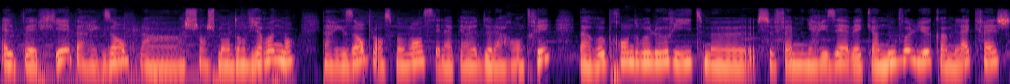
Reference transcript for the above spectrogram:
Elle peut être liée par exemple à un changement d'environnement. Par exemple, en ce moment, c'est la période de la rentrée. Bah, reprendre le rythme, euh, se familiariser avec un nouveau lieu comme la crèche,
